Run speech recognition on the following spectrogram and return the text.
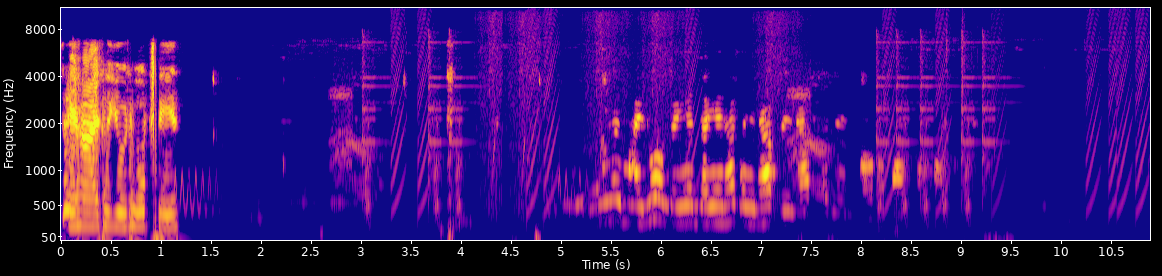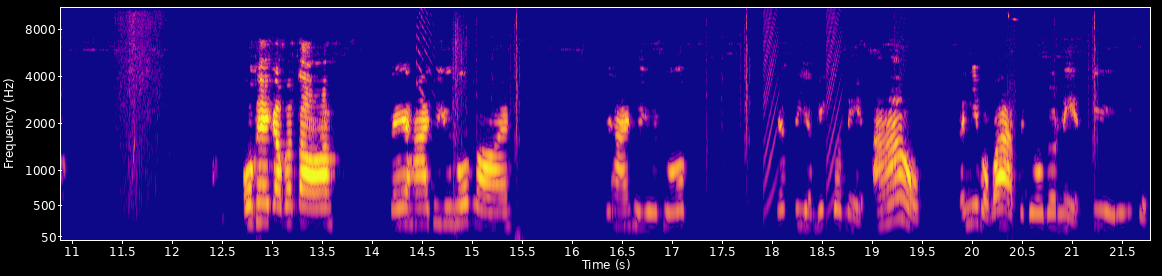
say hi to YouTube please ยไม่ร่วงใจเย็นใจเย็นครับใจเย็นครับใจเย็นครับใจเย็นโอเคกลับมาต่อ say hi to YouTube หน่อย say hi to YouTube just see a big donate อ้าวแล้วนี่บอกว่าไปดู donate ที่นี่สุด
